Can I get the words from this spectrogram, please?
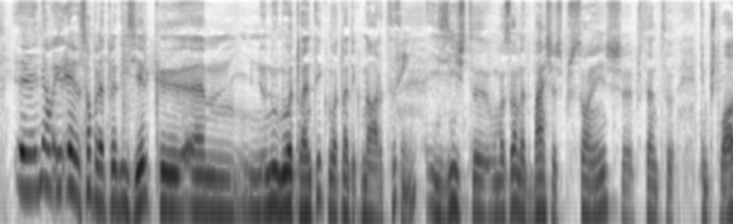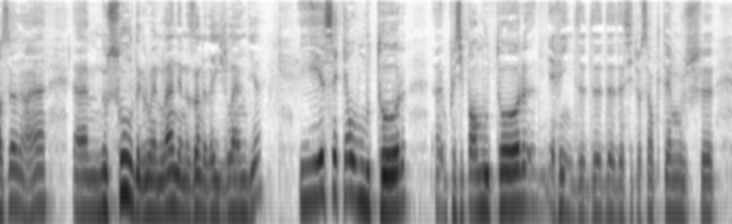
não, era só para, para dizer que um, no, no, Atlântico, no Atlântico Norte, Sim. existe uma zona de baixas pressões, portanto, tempestuosa, não é? Um, no sul da Groenlândia, na zona da Islândia, e esse é que é o motor o principal motor, enfim, da situação que temos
